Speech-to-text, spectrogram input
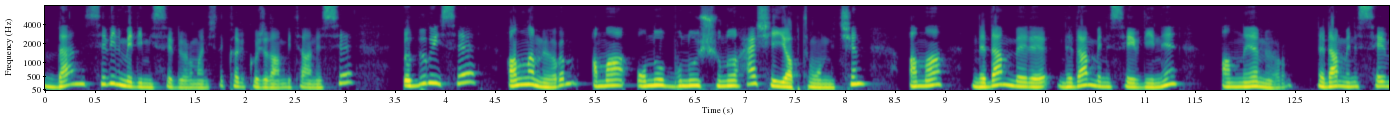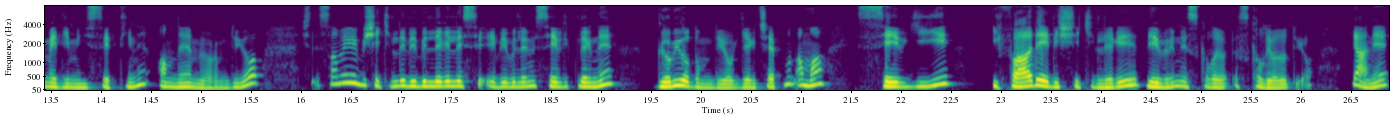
ben sevilmediğimi hissediyorum hani işte karı kocadan bir tanesi. Öbürü ise anlamıyorum ama onu bunu şunu her şeyi yaptım onun için ama neden böyle neden beni sevdiğini anlayamıyorum. Neden beni sevmediğimi hissettiğini anlayamıyorum diyor. İşte samimi bir şekilde birbirleriyle birbirlerini sevdiklerini görüyordum diyor Gary Chapman ama sevgiyi ifade ediş şekilleri birbirini ıskalıyordu diyor. Yani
